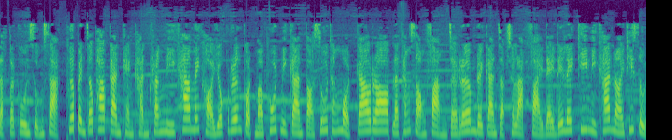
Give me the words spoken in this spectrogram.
จากตระกูลสูงศักดิ์เพื่อเป็นเจ้าภาพการแข่งขันครั้งนี้ข้าไม่ขอยกเรื่องกฎมาพูดมีการต่อสู้ทั้งหมด 9 รอบ และทั้งสองฝั่งจะเริ่มโดยการจับฉลากฝ่ายใดได้เลขที่มีค่าน้อยที่สุด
